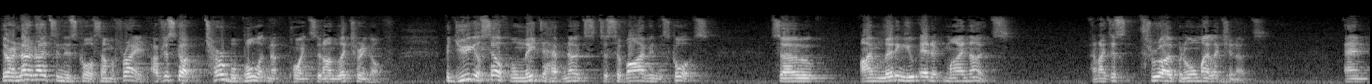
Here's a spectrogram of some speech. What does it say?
there are no notes in this course, I'm afraid. I've just got terrible bullet note points that I'm lecturing off. But you yourself will need to have notes to survive in this course. So I'm letting you edit my notes. And I just threw open all my lecture notes. And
